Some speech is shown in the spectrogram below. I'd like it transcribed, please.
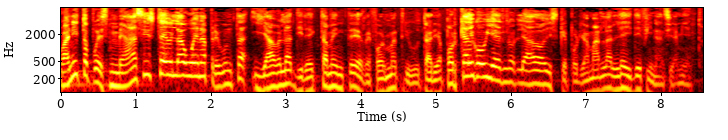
Juanito, pues me hace usted la buena pregunta y habla directamente de reforma tributaria. ¿Por qué al gobierno le ha dado disque por llamarla ley de financiamiento?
